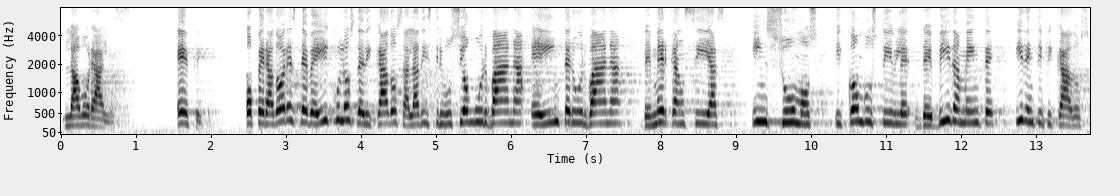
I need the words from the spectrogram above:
laborales. F. Operadores de vehículos dedicados a la distribución urbana e interurbana de mercancías, insumos y combustible debidamente identificados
